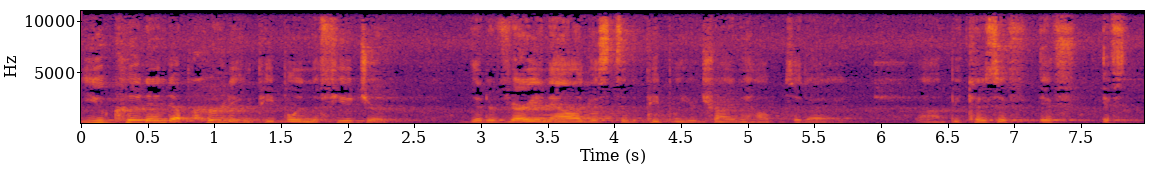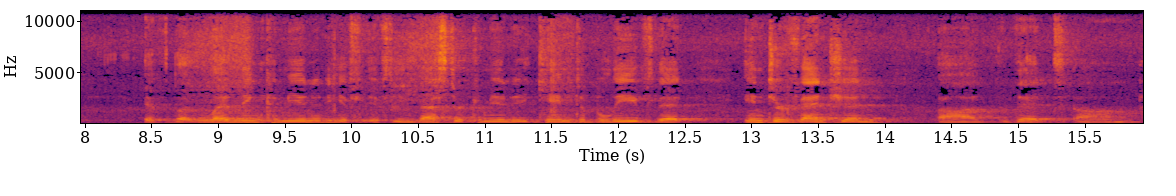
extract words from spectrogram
You could end up hurting people in the future that are very analogous to the people you're trying to help today. Uh, because if, if, if, if the lending community, if, if the investor community came to believe that intervention uh, that um,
